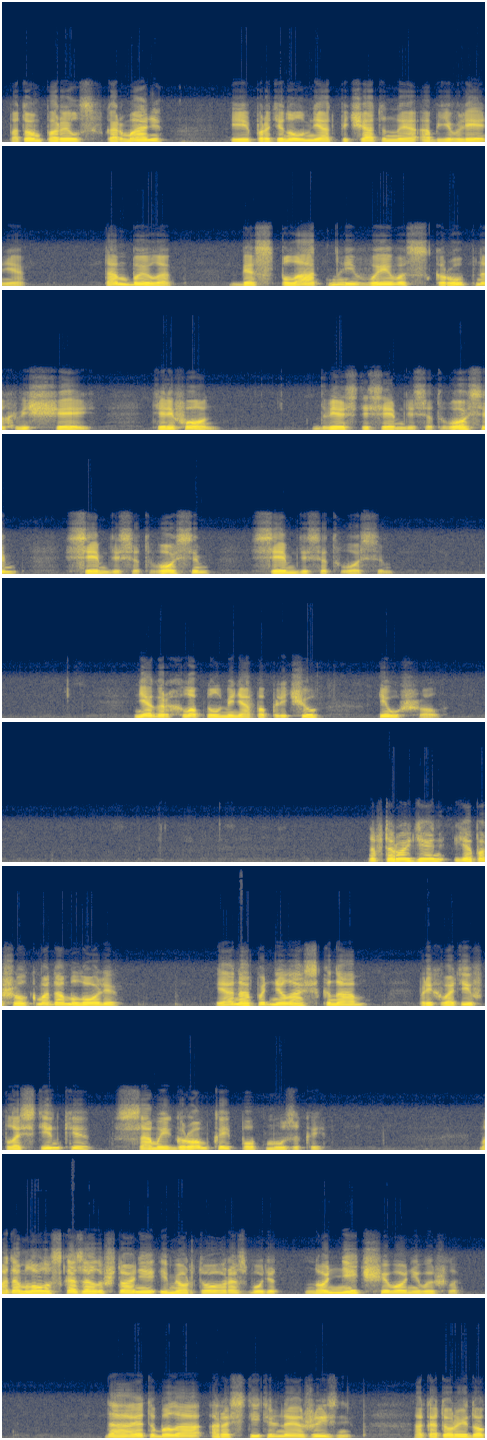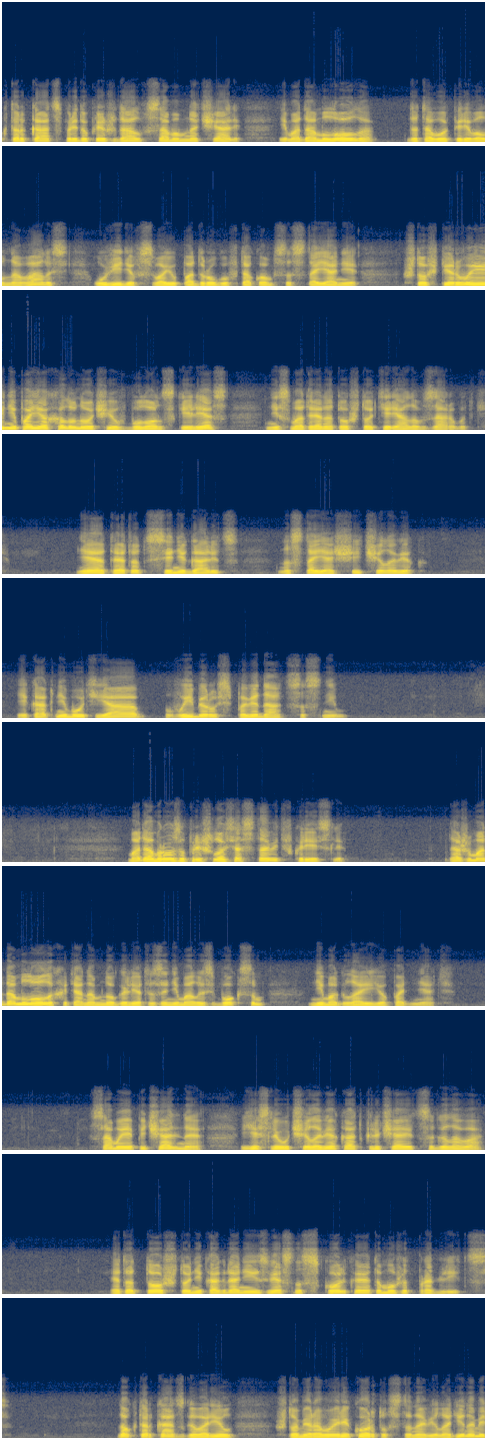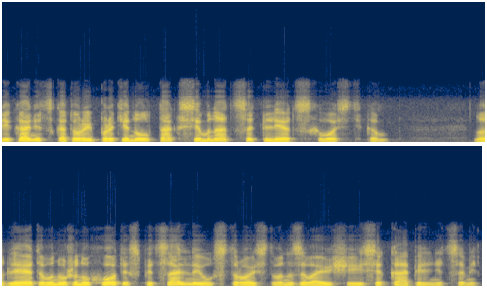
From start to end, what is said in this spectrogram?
Потом порылся в кармане и протянул мне отпечатанное объявление. Там было «Бесплатный вывоз крупных вещей. Телефон 278 78 78». Негр хлопнул меня по плечу и ушел. На второй день я пошел к мадам Лоли, и она поднялась к нам, прихватив пластинки с самой громкой поп-музыкой. Мадам Лола сказала, что они и мертвого разбудят, но ничего не вышло. Да, это была растительная жизнь, о которой доктор Кац предупреждал в самом начале, и мадам Лола до того переволновалась, увидев свою подругу в таком состоянии, что впервые не поехала ночью в Булонский лес, несмотря на то, что теряла в заработке. Нет, этот сенегалец — настоящий человек, и как-нибудь я выберусь повидаться с ним. Мадам Розу пришлось оставить в кресле. Даже мадам Лола, хотя она много лет и занималась боксом, не могла ее поднять. Самое печальное, если у человека отключается голова — это то, что никогда неизвестно, сколько это может продлиться. Доктор Кац говорил, что мировой рекорд установил один американец, который протянул так 17 лет с хвостиком. Но для этого нужен уход и специальные устройства, называющиеся капельницами.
